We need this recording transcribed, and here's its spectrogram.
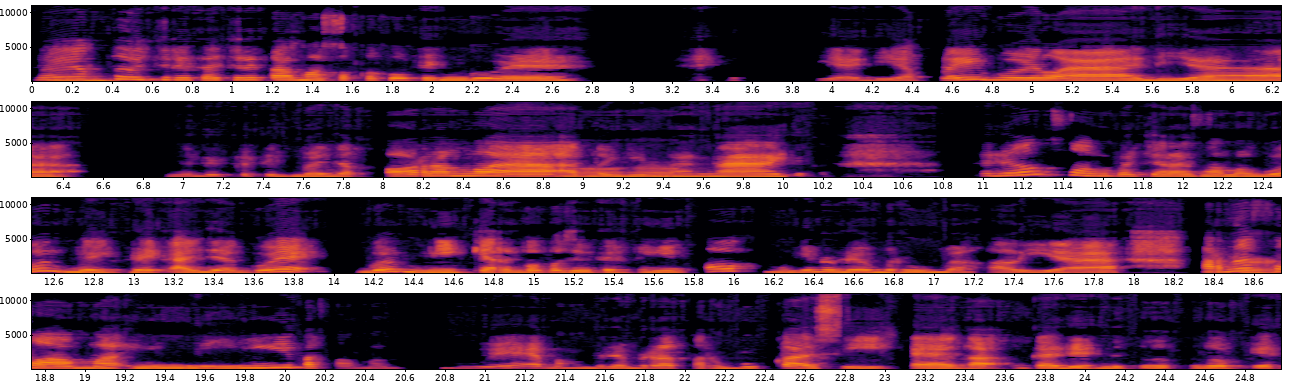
banyak hmm. tuh cerita-cerita masuk ke kuping gue. Ya dia playboy lah dia ngedeketin banyak orang lah atau gimana gitu padahal selama pacaran sama gue baik-baik aja. Gue gue mikir gue positif thinking oh mungkin udah berubah kali ya. Karena okay. selama ini pas sama gue emang bener-bener terbuka sih. Kayak nggak nggak ada yang ditutup-tutupin.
